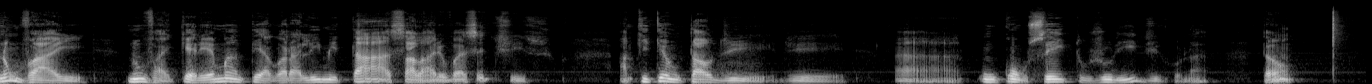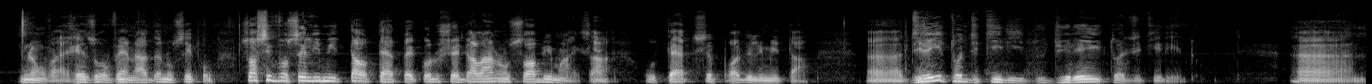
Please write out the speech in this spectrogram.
não vai não vai querer manter. Agora, limitar salário vai ser difícil. Aqui tem um tal de, de uh, um conceito jurídico, né? Então, não vai resolver nada, não sei como. Só se você limitar o teto, aí quando chegar lá não sobe mais. Ah, o teto você pode limitar. Uh, direito adquirido, direito adquirido. Uh,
